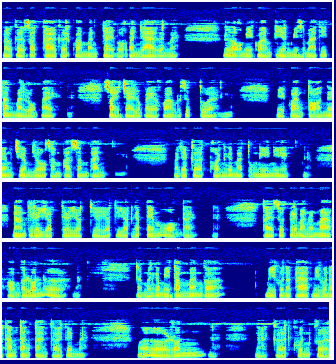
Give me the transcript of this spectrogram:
เราเกิดศรัทธาเกิดความมั่นใจบวกปัญญาขึ้นมา เราก็มีความเพียรมีสมาธิตั้งมั่นลงไป ใส่ใจลงไปกับความรู้สึกตัว มีความต่อเนื่องเชื่อมโยงสัมผัสสัมพันธ์ มันจะเกิดผลขึ้นมาตรงนี้นี่เองน้ำที่ระหยดที่ระหยดที่ระหยดที่หยดก็เต็มโอ่งได้ท้ายสุดปริมาณมันมากพร้อมกับล้นเออเหมือนกับมีธรรมะมันก็มีคุณภาพมีคุณธรรมต่าง ๆ เกิดขึ้นมามันก็เออล้นนะเกิดคุณเกิด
